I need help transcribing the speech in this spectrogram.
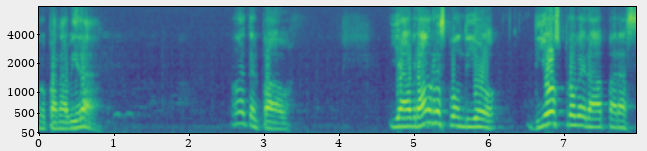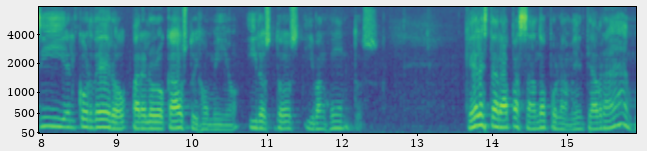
O para Navidad. ¿Dónde está el pavo? Y Abraham respondió, Dios proveerá para sí el cordero para el holocausto, hijo mío. Y los dos iban juntos. ¿Qué le estará pasando por la mente a Abraham?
